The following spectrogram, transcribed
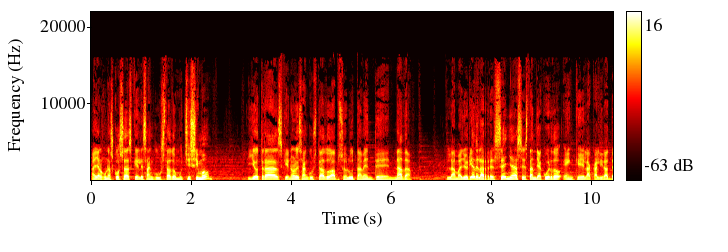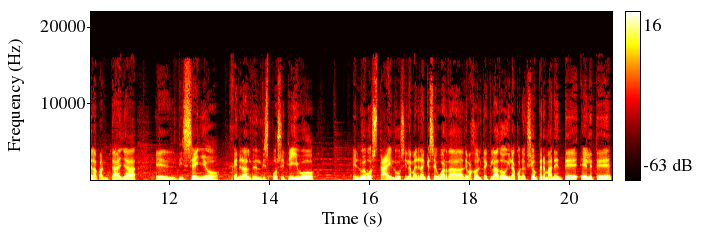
Hay algunas cosas que les han gustado muchísimo y otras que no les han gustado absolutamente nada. La mayoría de las reseñas están de acuerdo en que la calidad de la pantalla, el diseño general del dispositivo, el nuevo stylus y la manera en que se guarda debajo del teclado y la conexión permanente LTE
